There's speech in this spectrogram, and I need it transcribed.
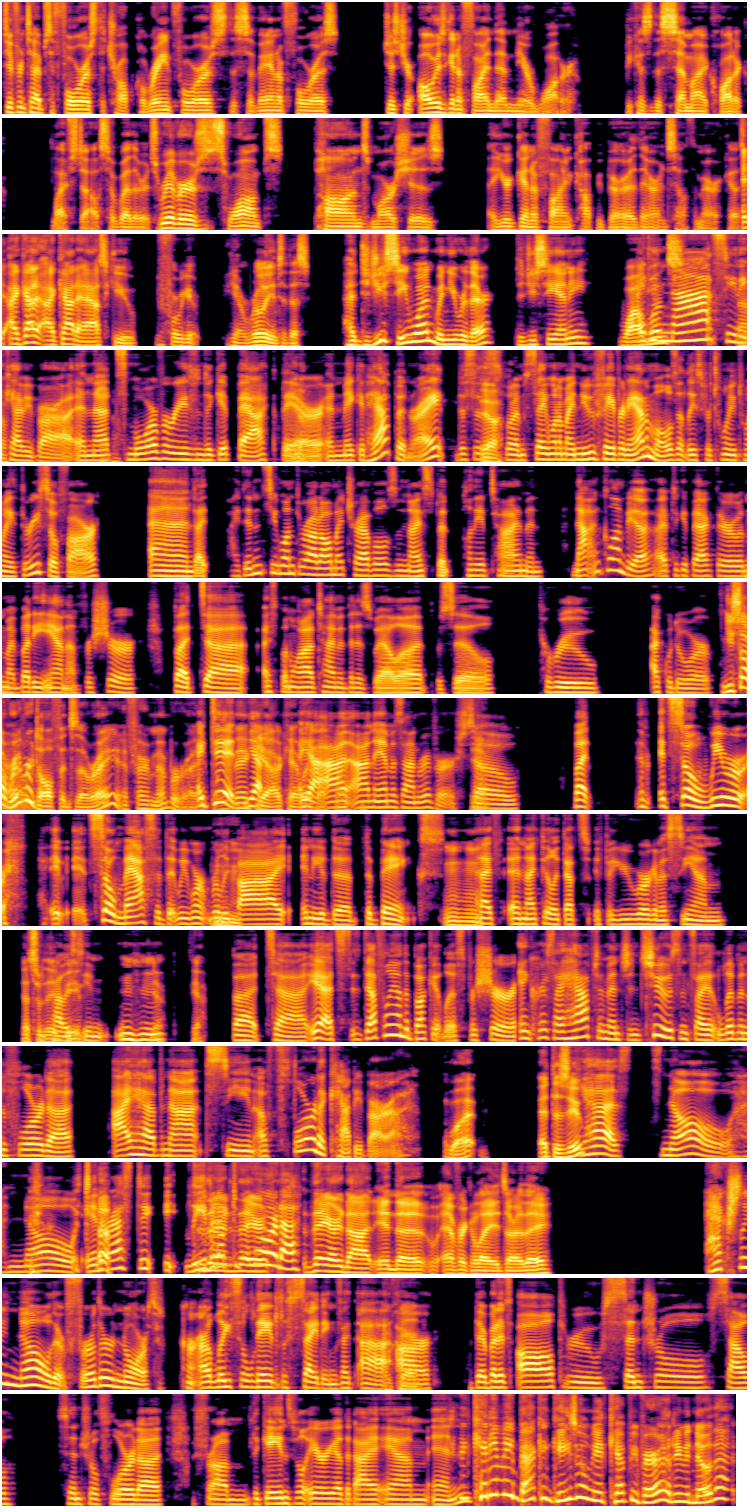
different types of forests, the tropical rainforest, the savanna forest. Just you're always going to find them near water because of the semi-aquatic lifestyle. So whether it's rivers, swamps, ponds, marshes, uh, you're going to find capybara there in South America. I got I got to ask you before we get you know really into this. Did you see one when you were there? Did you see any wild I did ones? not see any Oh. capybara, and that's more of a reason to get back there and make it happen, right? This is Yeah. what I'm saying. One of my new favorite animals, at least for 2023 so far. And I, I didn't see one throughout all my travels, and I spent plenty of time and not in Colombia. I have to get back there with my Mm-hmm. buddy Anna for sure. But uh, I spent a lot of time in Venezuela, Brazil, Peru, Ecuador. You saw So- river dolphins though, right? If I remember right. I did, yep. Yeah. Okay. yeah, on, on the Amazon River. So, but it's so we were, it, it's so massive that we weren't really Mhm. by any of the the banks, Mhm. and I and I feel like that's if you were going to see them, That's you where probably be. see them. hmm Yeah, yeah. But uh, yeah, it's definitely on the bucket list for sure. And Chris, I have to mention too, since I live in Florida, I have not seen a Florida capybara. What? At the zoo? Yes. No, no. Interesting. Leave it up to they're- Florida. They are not in the Everglades, are they? Actually, no, they're further north. Or at least the latest sightings uh, Okay. are there, but it's all through central, south, central Florida, from the Gainesville area that I am in. Can you be back in Gainesville? We had capybara. I didn't even know that.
